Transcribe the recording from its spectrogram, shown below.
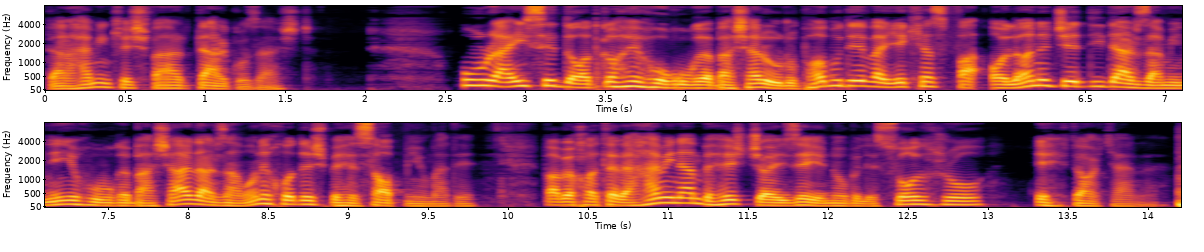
در همین کشور درگذشت. او رئیس دادگاه حقوق بشر اروپا بوده و یکی از فعالان جدی در زمینه حقوق بشر در زمان خودش به حساب می اومده و به خاطر همینم بهش جایزه نوبل صلح رو اهدا کرده.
